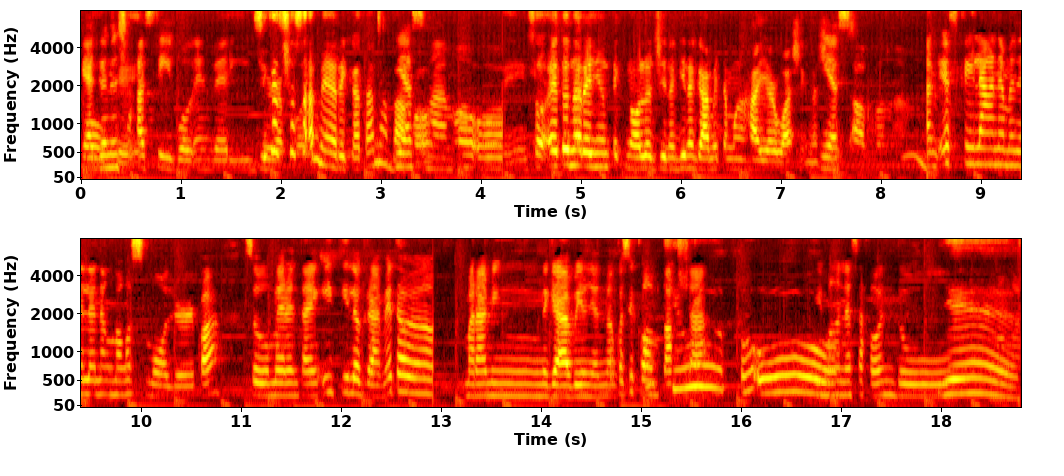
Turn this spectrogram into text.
Kaya ganun Okay. siya ka-stable and very durable. Sikat siya sa Amerika, tama ba Yes, ako? ma'am. Oo. Okay. So, ito na rin yung technology na ginagamit ng mga higher washing machines. Yes, opo, ma'am. Um, if kailangan naman nila ng mga smaller pa, so meron tayong 8 kilogram. Ito, maraming nag-avail niyan, ma'am, kasi compact siya. Cute. Oo. Yung mga nasa condo. Yes.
